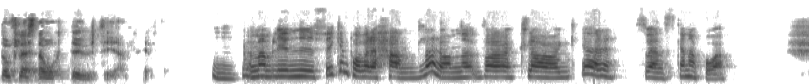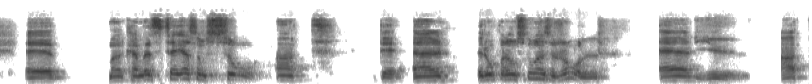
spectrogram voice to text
de flesta åkte ut igen. Mm. Men man blir nyfiken på vad det handlar om. Vad klagar svenskarna på? Eh, man kan väl säga som så att det är Europadomstolens roll är ju att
